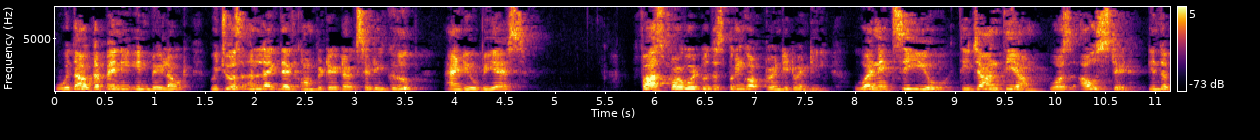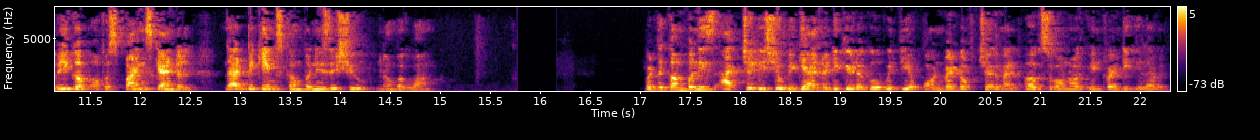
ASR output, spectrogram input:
without a penny in bailout, which was unlike their competitor Citigroup and UBS. Fast forward to the spring of 2020, when its CEO, Tidjane Thiam, was ousted in the wake up of a spying scandal that became the company's issue number one. But the company's actual issue began a decade ago with the appointment of Chairman Urs Rohner in 2011.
